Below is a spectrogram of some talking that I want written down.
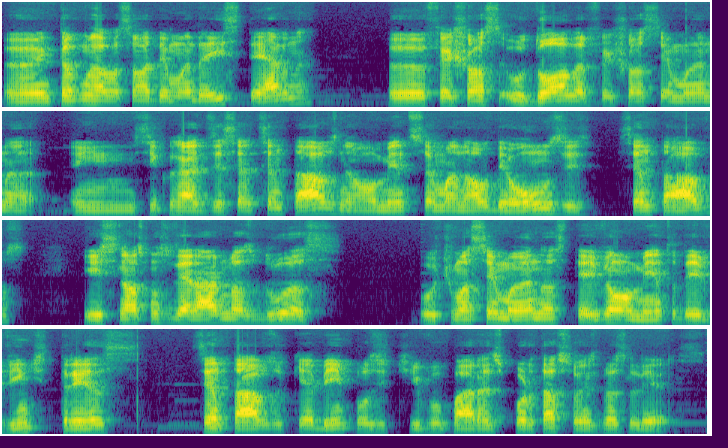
Uh, então, com relação à demanda externa, uh, fechou, o dólar fechou a semana em R$ 5,17, né, um aumento semanal de 11 centavos. E se nós considerarmos as duas últimas semanas, teve um aumento de 23 centavos, o que é bem positivo para as exportações brasileiras.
